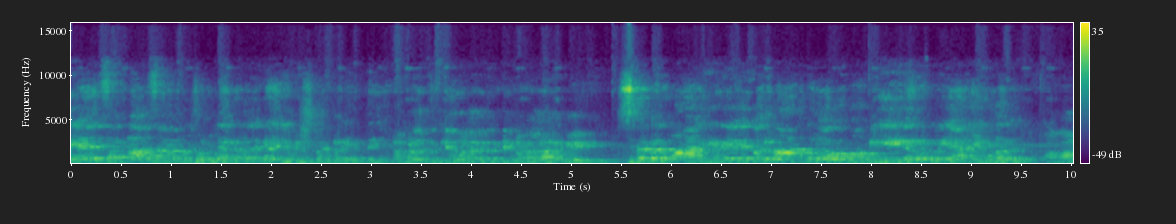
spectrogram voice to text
ஏழு சப்தாசனம் சூழ்ந்த கடல்களையும் சிவன் படைத்து நம்மளை சுத்தி உலகம் சுத்தி கடலா இருக்கு. சிவபெருமான் ஈரேழு பதினான்கு லோகமும் ஈகரும்பு யானை முதல். ஆமா.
